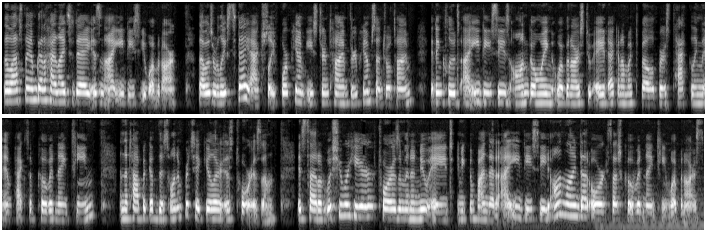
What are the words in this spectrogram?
The last thing I'm going to highlight today is an IEDC webinar that was released today, actually, 4 p.m. Eastern Time, 3 p.m. Central Time. It includes IEDC's ongoing webinars to aid economic developers tackling the impacts of COVID 19. And the topic of this one in particular is tourism. It's titled Wish You Were Here Tourism in a New Age, and you can find that at iedconline.org slash COVID 19 webinars.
